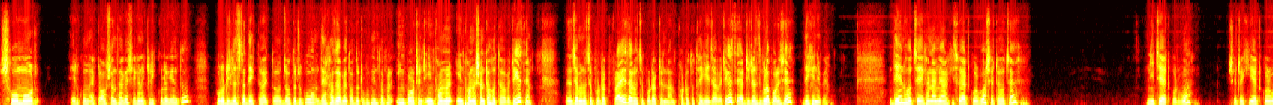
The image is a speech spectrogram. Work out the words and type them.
শো মোর এরকম একটা অপশান থাকে, সেখানে ক্লিক করলে কিন্তু পুরো ডিটেলসটা দেখতে হয়। তো যতটুকু দেখা যাবে, ততটুকু কিন্তু আপনার ইম্পর্টেন্ট ইনফরমে ইনফরমেশনটা হতে হবে, ঠিক আছে? যেমন হচ্ছে প্রোডাক্ট প্রাইস আর হচ্ছে প্রোডাক্টের নাম ফটো তো থেকেই যাবে, ঠিক আছে? আর ডিটেলসগুলো পরে সে দেখে নেবে। দেন হচ্ছে এখানে আমি আর কিছু অ্যাড করব, সেটা হচ্ছে নিচে অ্যাড করব। সেটা কি অ্যাড করব?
